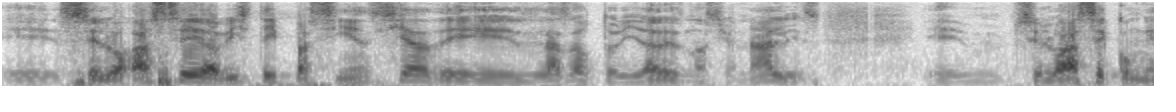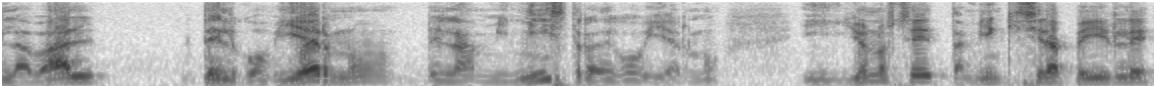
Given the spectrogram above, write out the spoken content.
eh, se lo hace a vista y paciencia de las autoridades nacionales. Eh, se lo hace con el aval del gobierno, de la ministra de gobierno, y yo no sé, también quisiera pedirle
